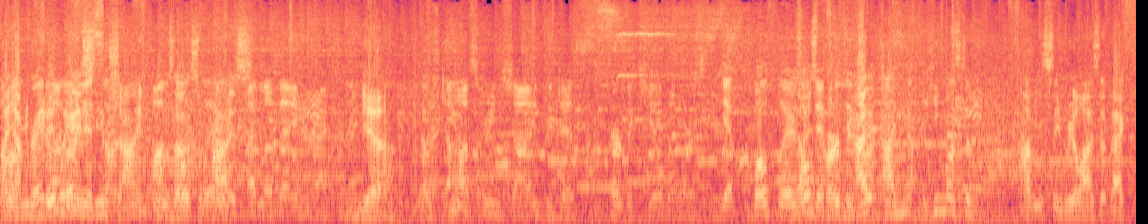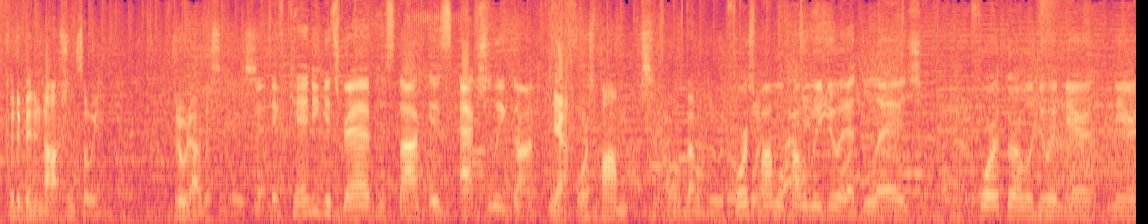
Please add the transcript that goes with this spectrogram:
I, Oh, I mean, great you didn't really see him on- shine. It was a both surprise. I love that interaction right Yeah. That was. The cute. off-screen shine to just perfect shield the horse. Yep, both players That are was definitely perfect. I, I know, he must have obviously realized that that could have been an option, so he threw it out just in case. Yeah, if Candy gets grabbed, his stock is actually gone. Yeah, force palm. Well, that'll do it. Force quick. bomb will probably do it at the ledge. Forward throw will do it near near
